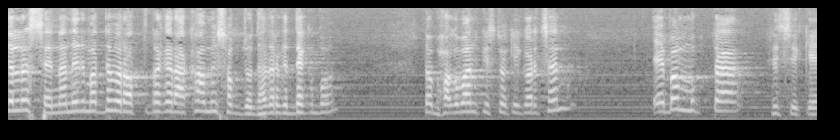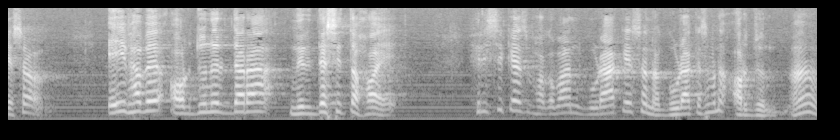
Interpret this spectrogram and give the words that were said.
দলের সেনানির মাধ্যমে রথটাকে রাখা আমি সব যোদ্ধাদেরকে দেখব তো ভগবান কৃষ্ণ কি করছেন এবং মুক্তা ঋষিকেশ এইভাবে অর্জুনের দ্বারা নির্দেশিত হয়। হৃষিকেশ ভগবান গুড়াকেশ না, গুড়াকেশ মানে অর্জুন হ্যাঁ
